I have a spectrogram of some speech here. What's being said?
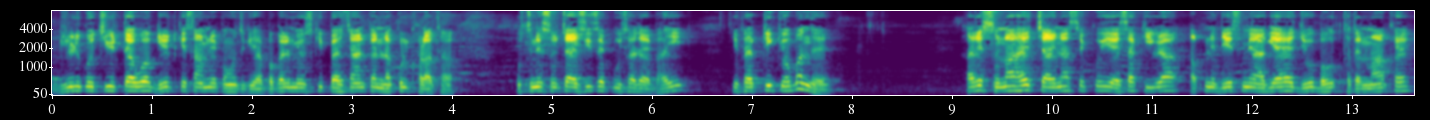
भीड़ को चीरता हुआ गेट के सामने पहुँच गया। बगल में उसकी पहचान का नकुल खड़ा था। उसने सोचा, इसी से पूछा जाए, भाई, ये फैक्ट्री क्यों बंद है? अरे, सुना है, चाइना से कोई ऐसा कीड़ा अपने देश में आ गया है जो बहुत खतरनाक है,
